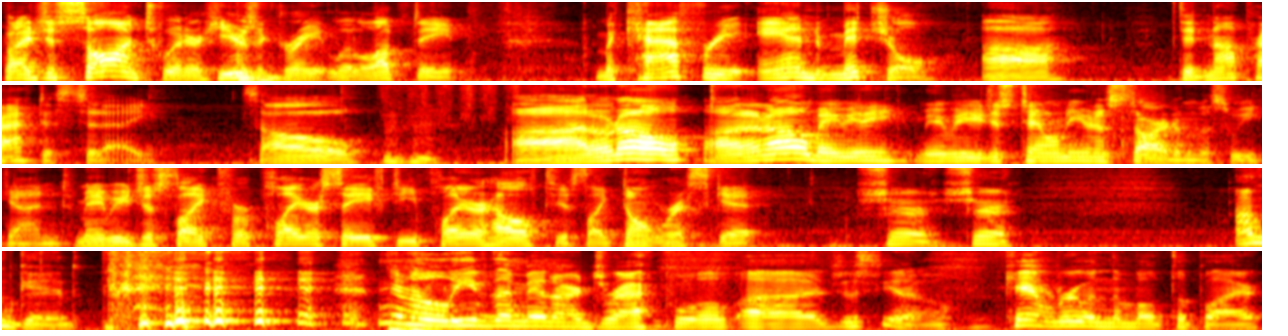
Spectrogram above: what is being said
But I just saw on Twitter. Here's a great little update: McCaffrey and Mitchell uh, did not practice today. So Mm-hmm. I don't know. I don't know. Maybe maybe you just don't even start him this weekend. Maybe just like for player safety, player health, just like don't risk it. sure sure i'm good i'm gonna leave them in our draft pool uh just you know can't ruin the multiplier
